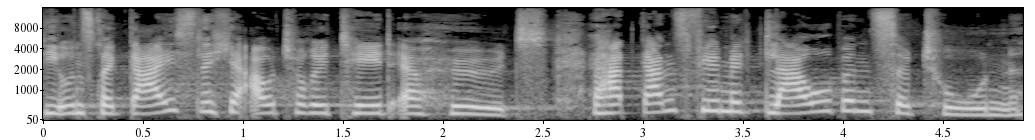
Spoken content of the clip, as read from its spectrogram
die unsere geistliche Autorität erhöht. Er hat ganz viel mit Glauben zu tun.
